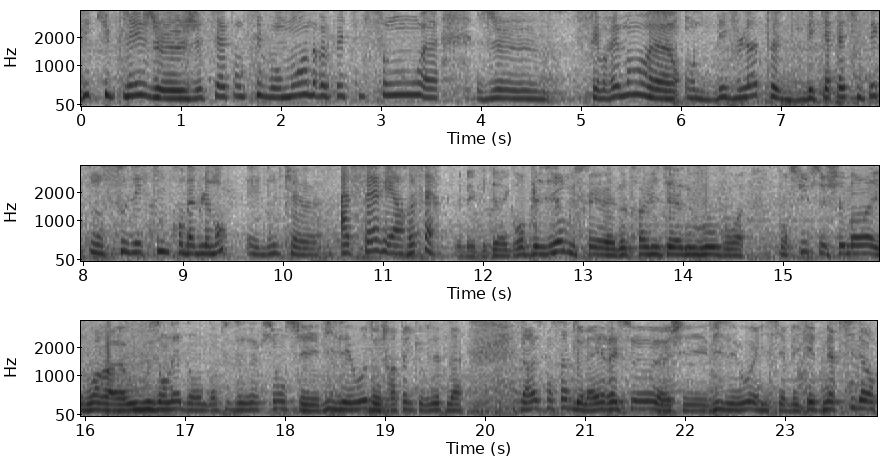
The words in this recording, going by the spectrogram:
décuplés, je, suis attentive aux moindres petits sons. Euh, c'est vraiment, on développe des capacités qu'on sous-estime probablement, et donc à faire et à refaire. Eh bien, écoutez, avec grand plaisir, vous serez notre invité à nouveau pour poursuivre ce chemin et voir où vous en êtes dans, toutes ces actions chez Viséo. Donc je rappelle que vous êtes la, la responsable de la RSE chez Viséo, Alicia Beckett. Merci d'avoir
